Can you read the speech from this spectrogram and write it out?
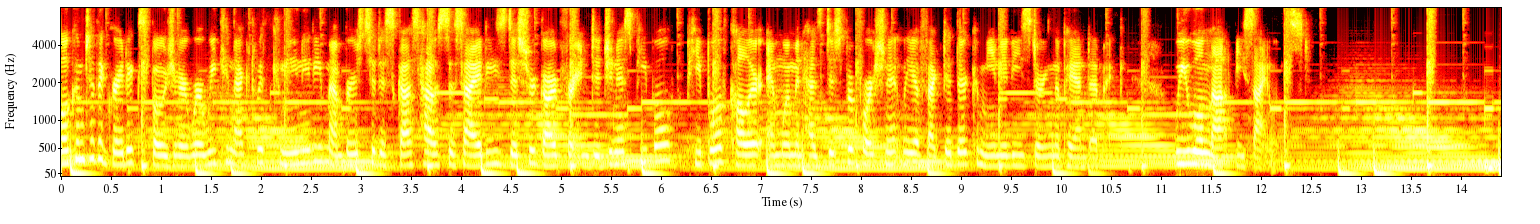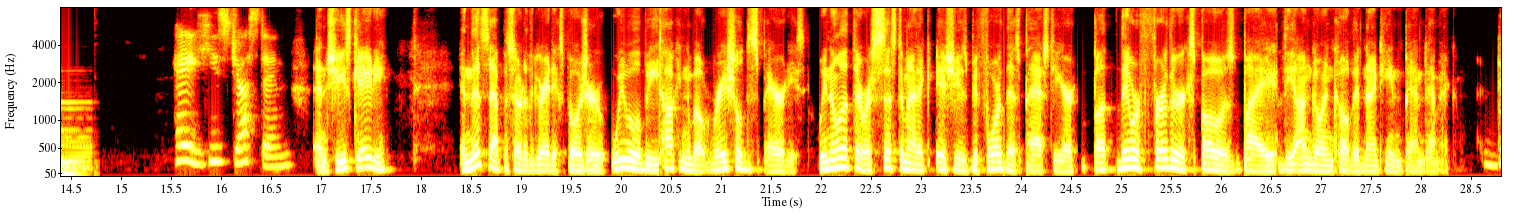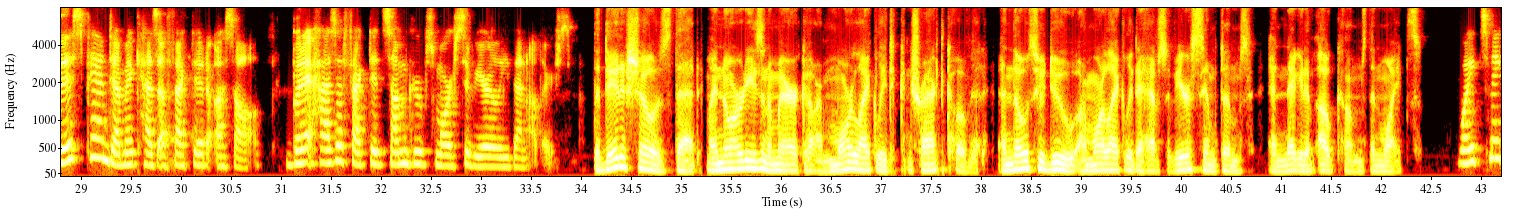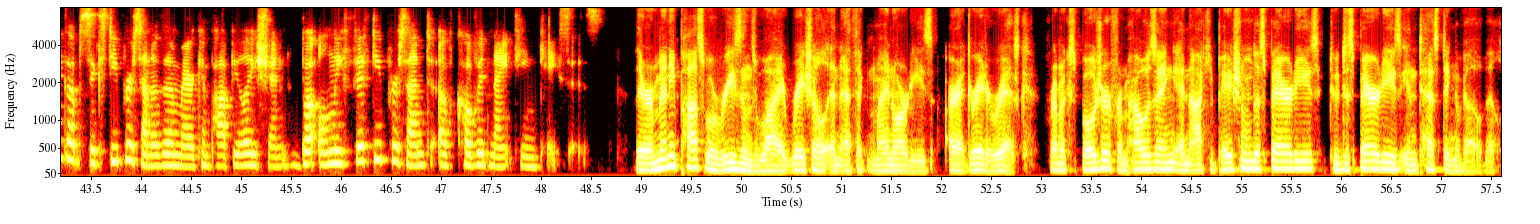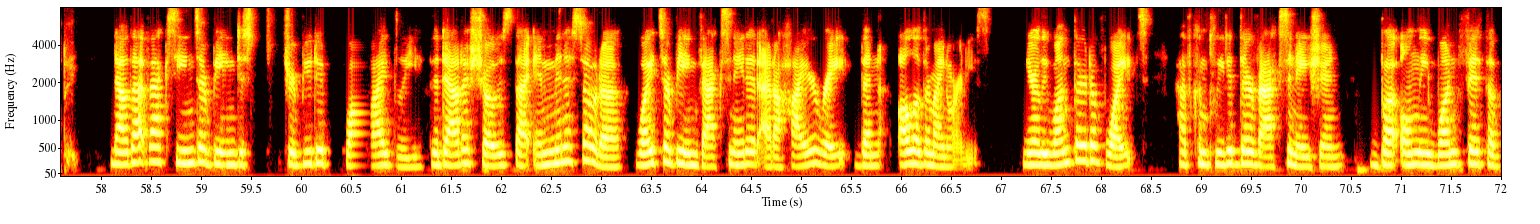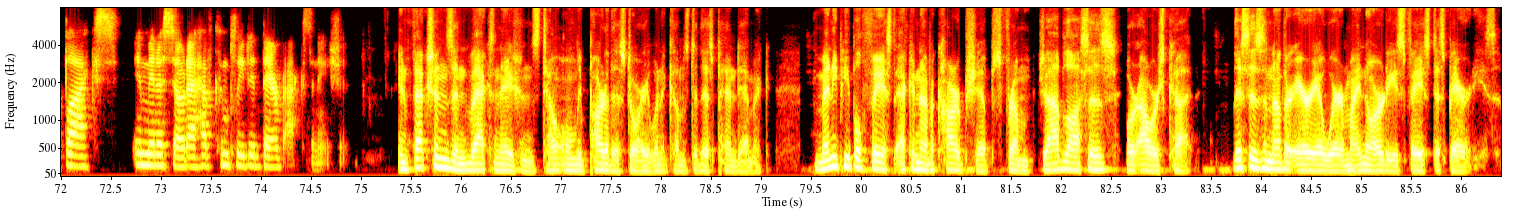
Welcome to the Great Exposure, where we connect with community members to discuss how society's disregard for Indigenous people, people of color, and women has disproportionately affected their communities during the pandemic. We will not be silenced. Hey, he's Justin. And she's Katie. In this episode of The Great Exposure, we will be talking about racial disparities. We know that there were systematic issues before this past year, but they were further exposed by the ongoing COVID 19 pandemic. This pandemic has affected us all, but it has affected some groups more severely than others. The data shows that minorities in America are more likely to contract COVID, and those who do are more likely to have severe symptoms and negative outcomes than whites. Whites make up 60% of the American population, but only 50% of COVID 19 cases. There are many possible reasons why racial and ethnic minorities are at greater risk, from exposure from housing and occupational disparities to disparities in testing availability. Now that vaccines are being distributed widely, the data shows that in Minnesota, whites are being vaccinated at a higher rate than all other minorities. Nearly one third of whites have completed their vaccination, but only one fifth of Blacks in Minnesota have completed their vaccination. Infections and vaccinations tell only part of the story when it comes to this pandemic. Many people faced economic hardships from job losses or hours cut. This is another area where minorities face disparities.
